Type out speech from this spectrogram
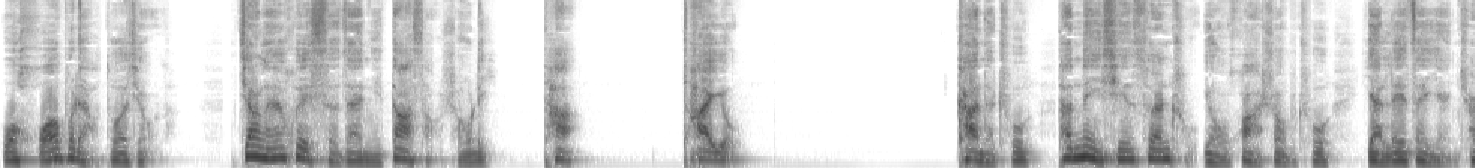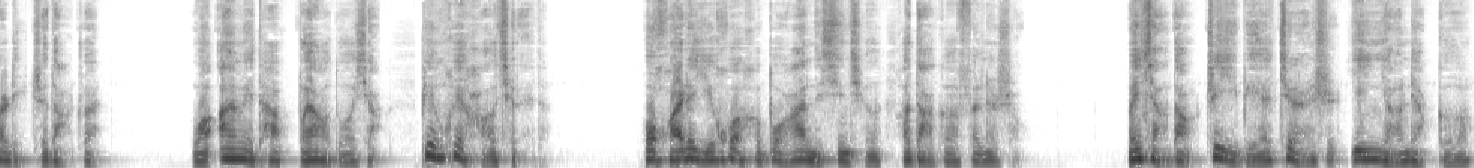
我活不了多久了，将来会死在你大嫂手里。他，他有。看得出他内心酸楚，有话说不出，眼泪在眼圈里直打转。我安慰他不要多想，病会好起来的。我怀着疑惑和不安的心情和大哥分了手，没想到这一别竟然是阴阳两隔。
